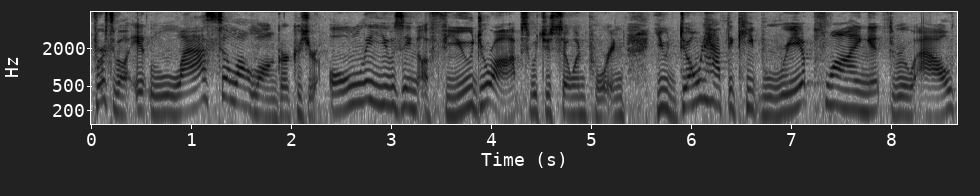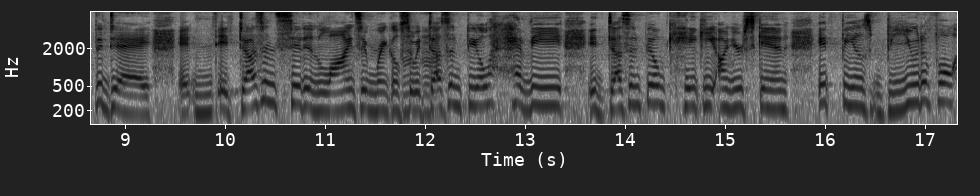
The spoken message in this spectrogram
first of all, it lasts a lot longer because you're only using a few drops, which is so important. You don't have to keep reapplying it throughout the day. It, it doesn't sit in lines and wrinkles, so it doesn't feel heavy. It doesn't feel cakey on your skin. It feels beautiful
